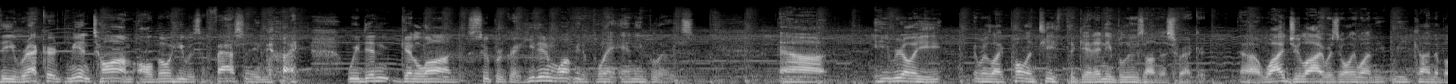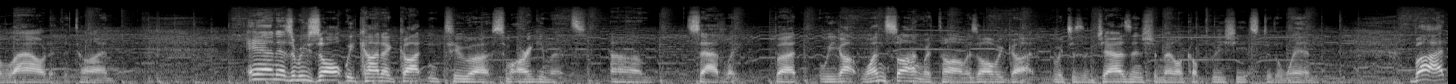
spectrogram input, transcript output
the record, me and Tom, although he was a fascinating guy, we didn't get along super great. He didn't want me to play any blues. Uh, he really, it was like pulling teeth to get any blues on this record. Uh, Why'd You Lie was the only one he, he kind of allowed at the time. And as a result, we kind of got into uh, some arguments, um, sadly. But we got one song with Tom, is all we got, which is a jazz instrumental called Three Sheets to the Wind. But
